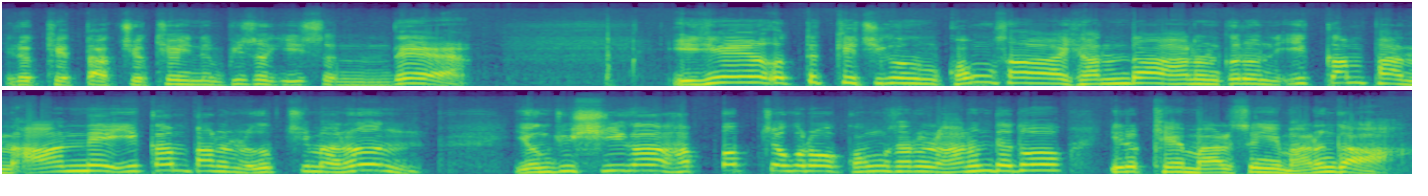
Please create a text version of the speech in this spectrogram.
이렇게 딱 적혀 있는 비석이 있었는데 이게 어떻게 지금 공사한다 하는 그런 입간판 안내 입간판은 없지만은 영주시가 합법적으로 공사를 하는데도 이렇게 말썽이 많은가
